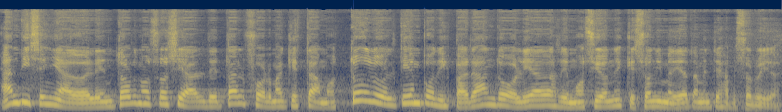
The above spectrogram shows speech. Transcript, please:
han diseñado el entorno social de tal forma que estamos todo el tiempo disparando oleadas de emociones que son inmediatamente absorbidas.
